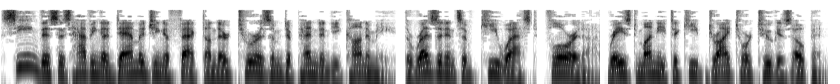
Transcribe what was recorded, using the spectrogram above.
Seeing this as having a damaging effect on their tourism-dependent economy, the residents of Key West, Florida, raised money to keep dry tortugas open.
